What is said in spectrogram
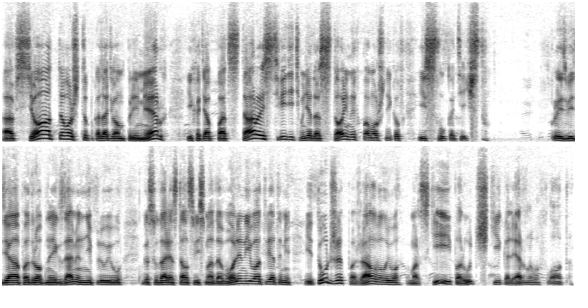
а все от того, что показать вам пример и хотя бы под старость видеть мне достойных помощников и слуг Отечеству». Произведя подробный экзамен Неплюеву, государь остался весьма доволен его ответами и тут же пожаловал его в морские поручики галерного флота.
